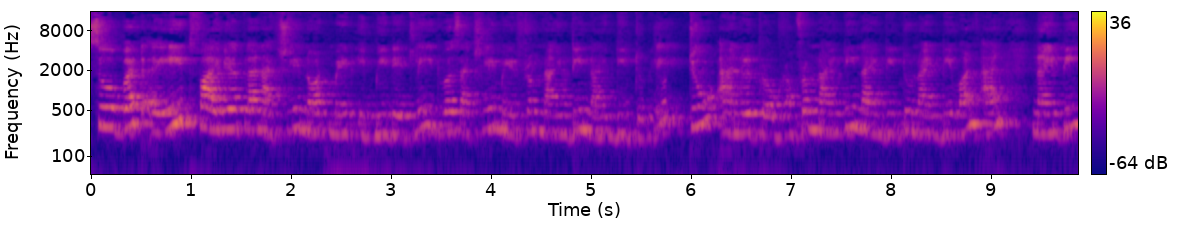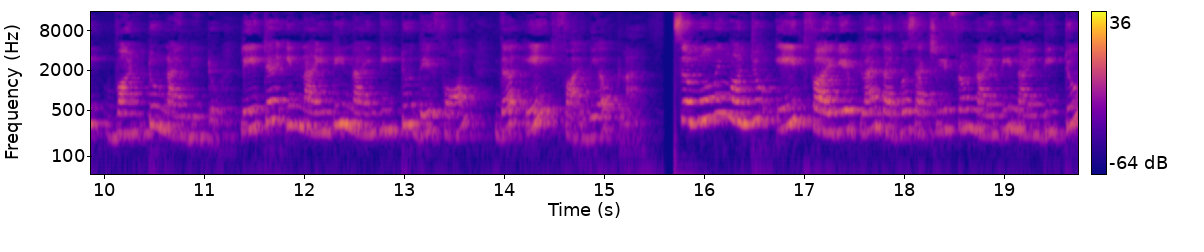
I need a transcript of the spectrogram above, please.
So, but 8th five-year plan actually not made immediately. It was actually made from 1990 to two annual program from 1990 to 91 and 91 to 92. Later in 1992 they formed the 8th five-year plan. So moving on to 8th five-year plan that was actually from 1990 to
